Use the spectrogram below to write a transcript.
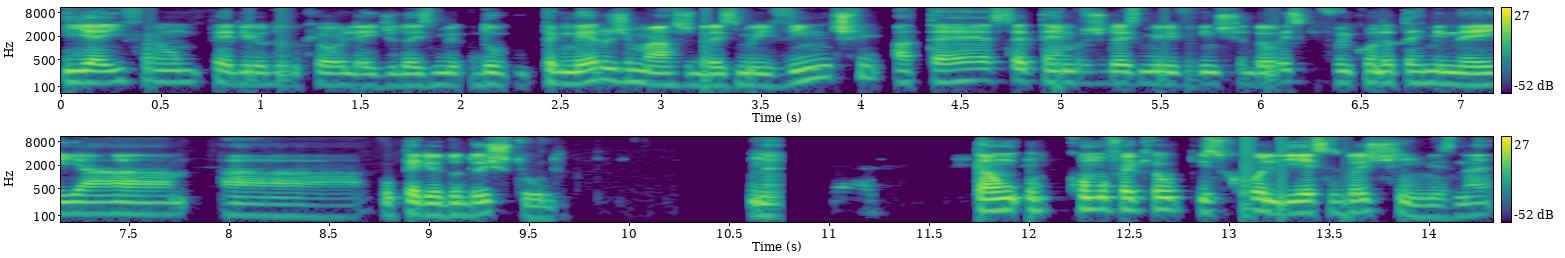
E aí foi um período que eu olhei de 2000, do 1 de março de 2020 até setembro de 2022, que foi quando eu terminei a, a, o período do estudo. Né? Então, como foi que eu escolhi esses dois times, né?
